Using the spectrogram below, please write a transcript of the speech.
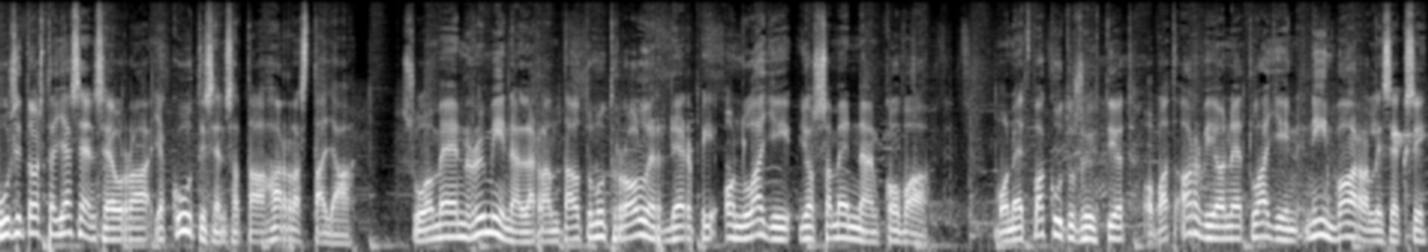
16 jäsenseuraa ja kuutisen sataa harrastajaa. Suomeen ryminällä rantautunut roller derby on laji, jossa mennään kovaa. Monet vakuutusyhtiöt ovat arvioineet lajin niin vaaralliseksi,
